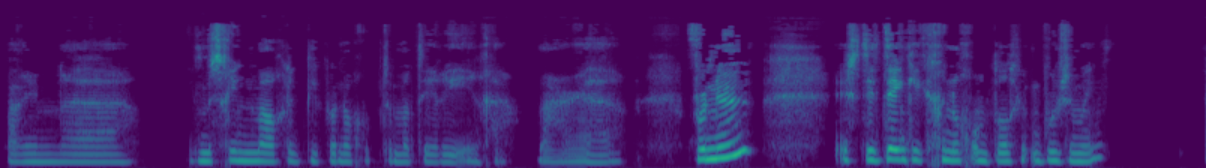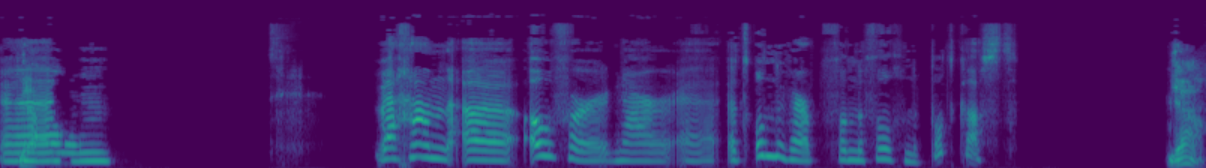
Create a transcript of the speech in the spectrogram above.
Waarin eh, ik misschien mogelijk dieper nog op de materie inga. Maar eh, voor nu is dit denk ik genoeg ontboezeming. Ja. Ehm, wij gaan eh, over naar het onderwerp van de volgende podcast. Ja.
